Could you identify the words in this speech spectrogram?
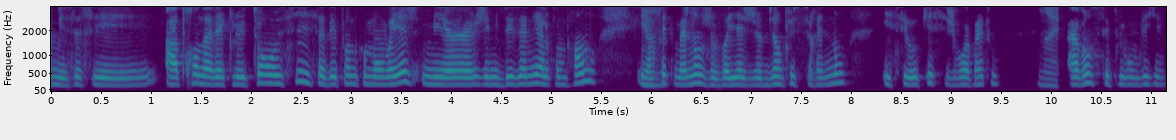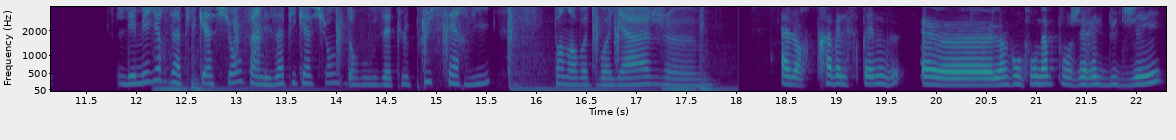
Ah mais ça c'est à apprendre avec le temps aussi, ça dépend de comment on voyage, mais euh, j'ai mis des années à le comprendre et en mmh. fait maintenant je voyage bien plus sereinement et c'est ok si je vois pas tout. Avant c'était plus compliqué. Les meilleures applications, enfin les applications dont vous vous êtes le plus servi pendant votre voyage Alors, travel spend, l'incontournable pour gérer le budget.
